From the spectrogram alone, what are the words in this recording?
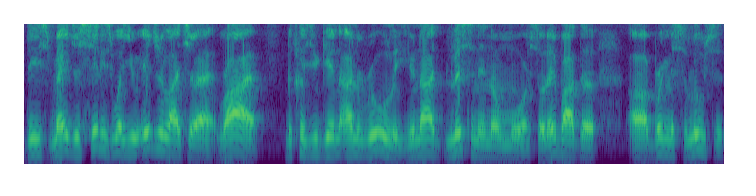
these major cities where you Israelites are at. Right? Because you're getting unruly. You're not listening no more. So they about to uh, bring the solution.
